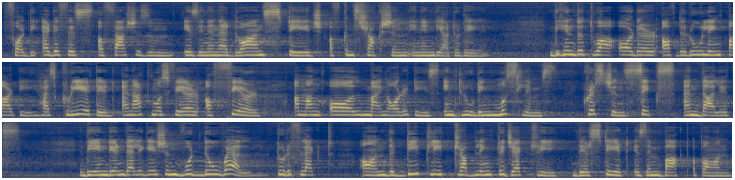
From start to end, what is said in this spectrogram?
for the edifice of fascism is in an advanced stage of construction in India today. The Hindutva order of the ruling party has created an atmosphere of fear among all minorities, including Muslims, Christians, Sikhs, and Dalits. The Indian delegation would do well to reflect on the deeply troubling trajectory their state is embarked upon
